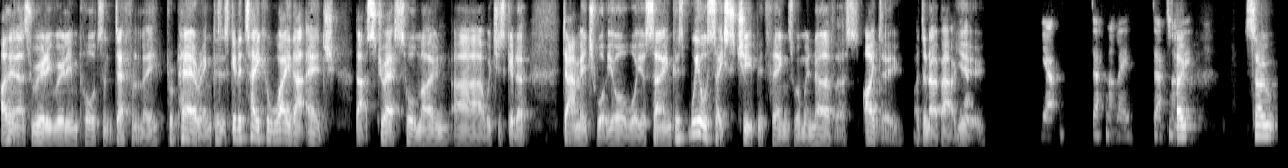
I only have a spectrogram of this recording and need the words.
I think that's really, really important. Definitely preparing because it's going to take away that edge, that stress hormone, uh, which is going to damage what you're what you're saying. Because we all say stupid things when we're nervous. I do. I don't know about you. Yeah, definitely definitely So,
